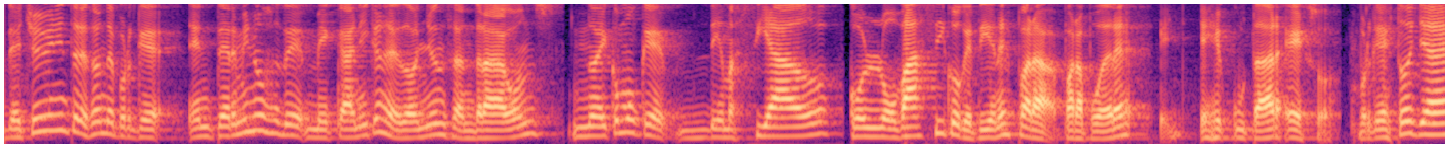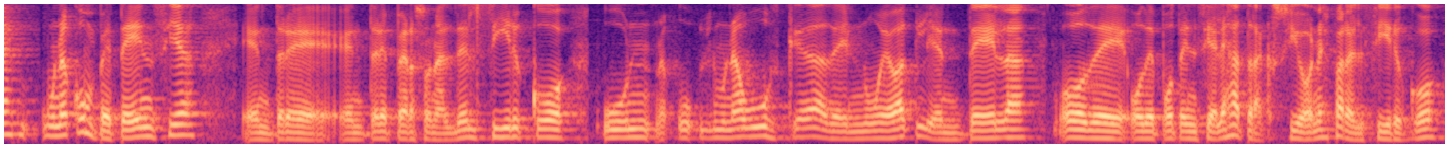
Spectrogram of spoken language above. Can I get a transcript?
De hecho es bien interesante porque en términos de mecánicas de Dungeons and Dragons no hay como que demasiado con lo básico que tienes para, para poder e- ejecutar eso. Porque esto ya es una competencia entre, entre personal del circo, un- un- una búsqueda de nueva clientela o de, o de potenciales atracciones para el circo.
